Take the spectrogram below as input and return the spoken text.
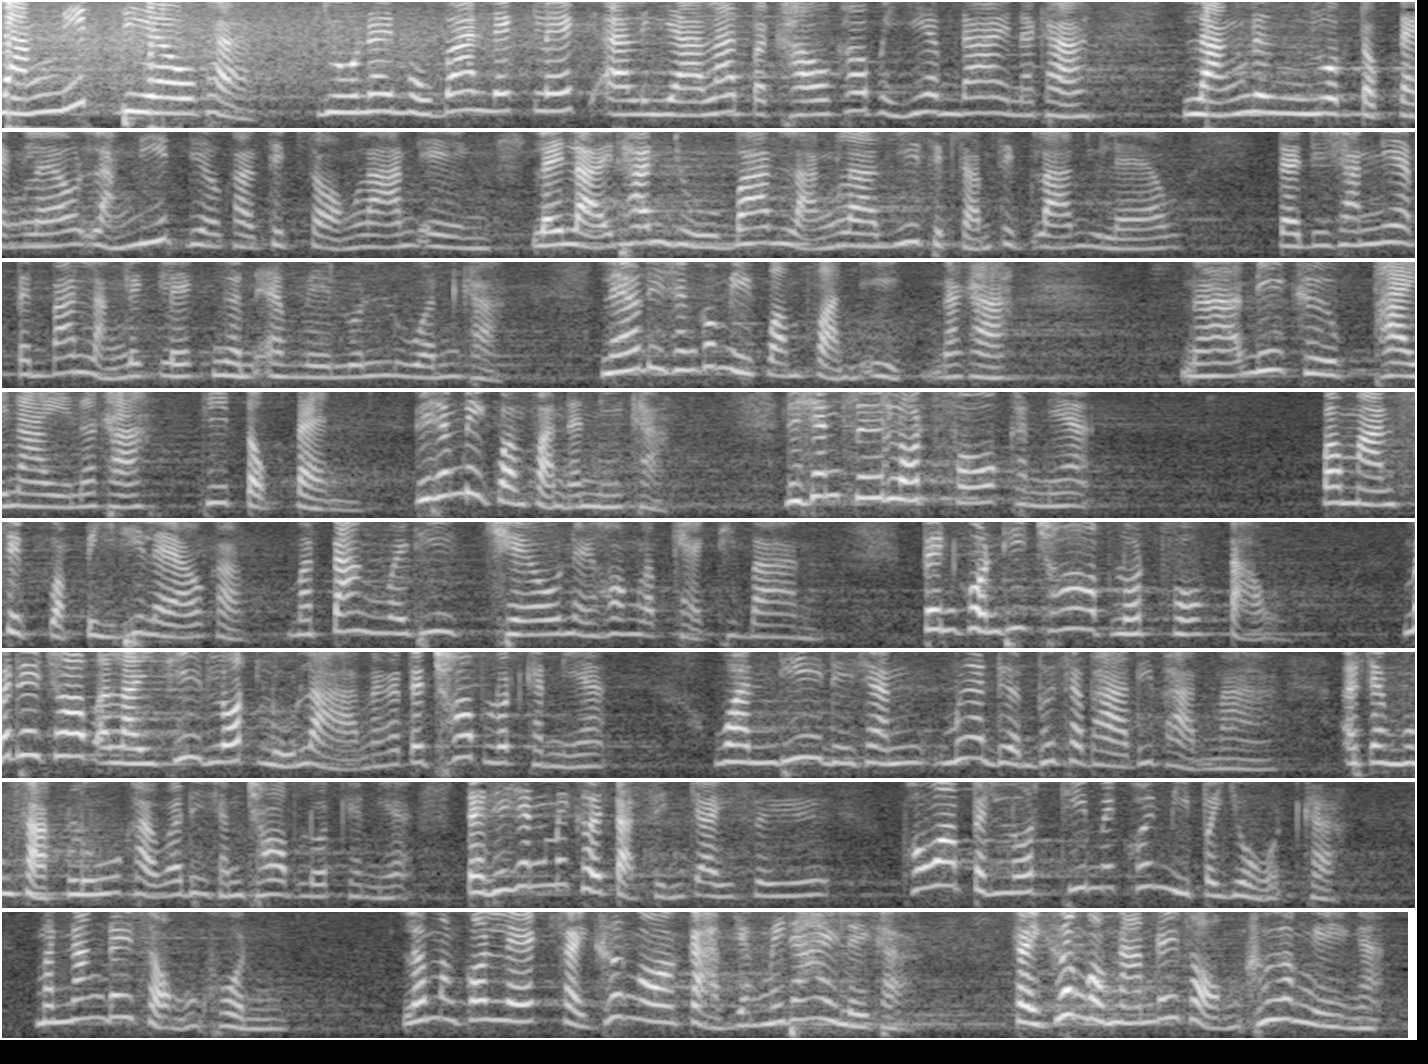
หลังนิดเดียวค่ะ อยู่ในหมู่บ้านเล็ก ๆ อาริยาลาดประเขาเข้าไปเยี่ยมได้นะคะ หลังหนึ่งรวมตกแต่งแล้ว หลังนิดเดียวค่ะ 12 ล้านเอง หลาย ๆ ท่านอยู่บ้านหลังละ20-30 ล้านอยู่แล้ว แต่ดิฉันเนี่ยเป็นบ้านหลังเล็ก ๆ เงินแอมเวย์ล้วนๆค่ะ แล้วดิฉันก็มีความฝันอีกนะคะนะคะนี่คือภายในนะคะที่ตกแต่ง ดิฉันมีความฝันอันนี้ค่ะ ดิฉันซื้อรถโฟล์กคันนี้ประมาณสิบกว่าปีที่แล้วค่ะ มาตั้งไว้ที่เชลในห้องรับแขกที่บ้าน เป็นคนที่ชอบรถโฟล์กเต่า ไม่ได้ชอบอะไรที่รถหรูหรานะคะ แต่ชอบรถคันนี้วันที่ดิฉันเมื่อเดือนพฤษภาที่ผ่านมา อาจารย์พงศักดิ์รู้ค่ะว่าดิฉันชอบรถคันนี้แต่ดิฉันไม่เคยตัดสินใจซื้อ เพราะว่าเป็นรถที่ไม่ค่อยมีประโยชน์ค่ะ มันนั่งได้สองคน แล้วมันก็เล็กใส่เครื่องออากาศยังไม่ได้เลยค่ะ ใส่เครื่องกรองน้ำได้สองเครื่องเองอะ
